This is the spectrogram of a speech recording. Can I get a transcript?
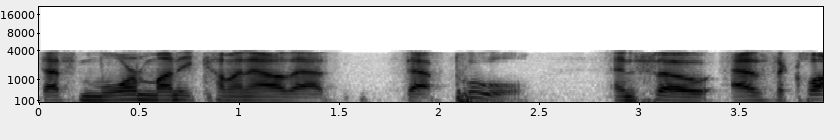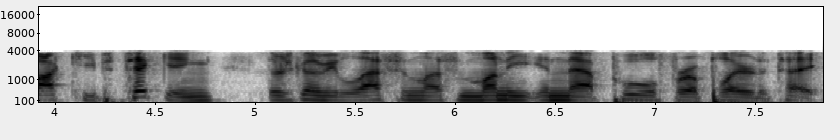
that's more money coming out of that that pool. And so as the clock keeps ticking, there's going to be less and less money in that pool for a player to take.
